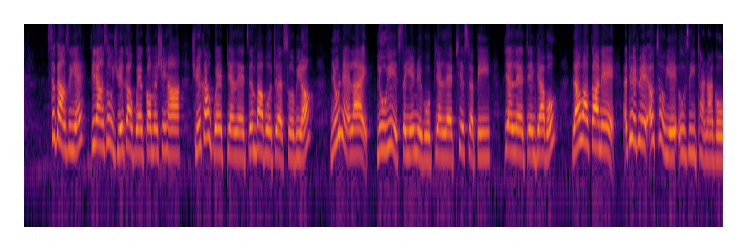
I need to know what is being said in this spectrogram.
။စစ်ကောင်စီရဲ့ပြည်ထောင်စုရွေးကောက်ပွဲကော်မရှင်ဟာရွေးကောက်ပွဲပြန်လည်ကျင်းပဖို့အတွက်ဆိုပြီးတော့မြို့နယ်လိုက်လူဦးရေစည်ရင်တွေကိုပြန်လည်ဖြည့်ဆွက်ပြီးပြန်လည်တင်ပြဖို့လာဝကနဲ့အထွေထွေအုပ်ချုပ်ရေးဦးစီးဌာနကို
